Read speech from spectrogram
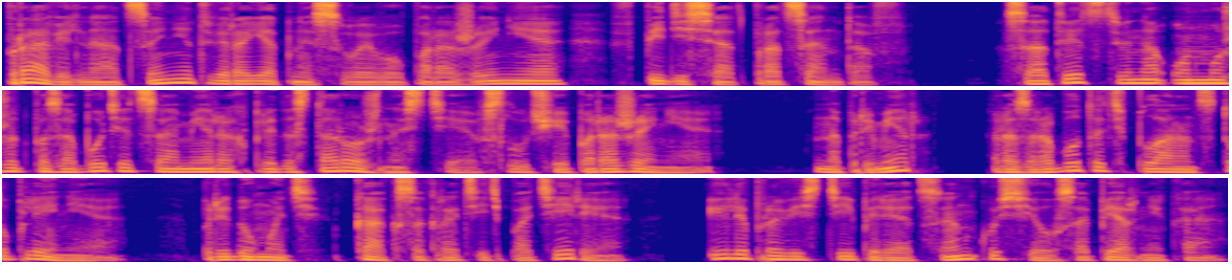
правильно оценит вероятность своего поражения в 50%. Соответственно, он может позаботиться о мерах предосторожности в случае поражения. Например, разработать план отступления, придумать, как сократить потери или провести переоценку сил соперника.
